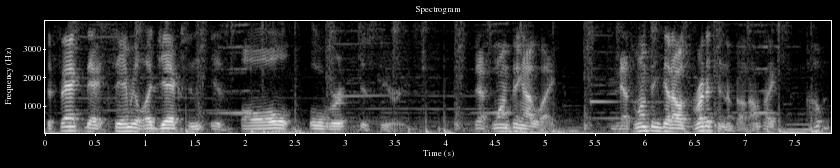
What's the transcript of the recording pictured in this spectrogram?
the fact that Samuel L. Jackson is all over this series. That's one thing I like. And that's one thing that I was reticent about. I was like, I hope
